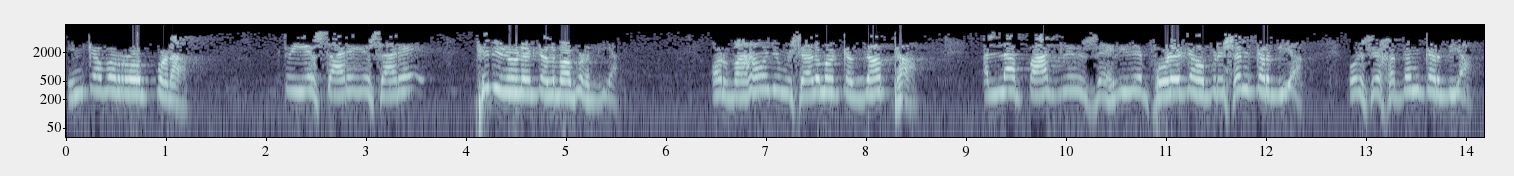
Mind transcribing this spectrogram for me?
ان کا وہ روک پڑا۔ تو یہ سارے کے سارے، پھر انہوں نے کلمہ پڑھ دیا۔ اور وہاں جو مسلمہ کذاب تھا اللہ پاک نے زہریلے پھوڑے کا آپریشن کر دیا اور اسے ختم کر دیا۔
